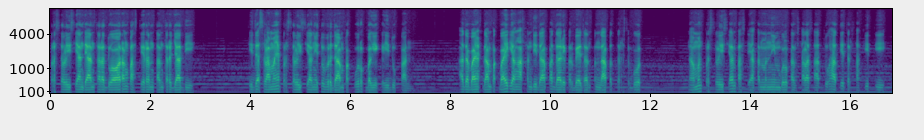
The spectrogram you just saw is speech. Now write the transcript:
perselisihan di antara dua orang pasti rentan terjadi. Tidak selamanya perselisihan itu berdampak buruk bagi kehidupan. Ada banyak dampak baik yang akan didapat dari perbedaan pendapat tersebut. Namun perselisihan pasti akan menimbulkan salah satu hati tersakiti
